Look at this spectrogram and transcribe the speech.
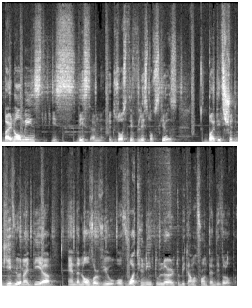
By no means is this an exhaustive list of skills, but it should give you an idea and an overview of what you need to learn to become a front-end developer.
